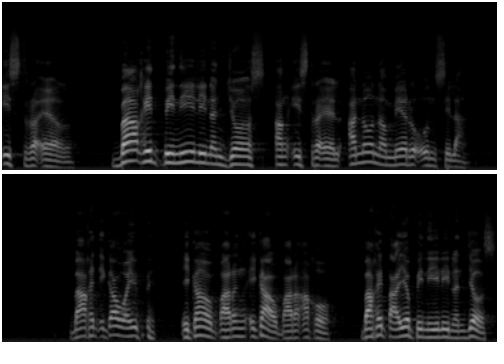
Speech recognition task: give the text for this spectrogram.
Israel? Bakit pinili ng Diyos ang Israel? Ano na meron sila? Bakit ikaw ay ikaw parang ikaw, parang ako, bakit tayo pinili ng Diyos?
